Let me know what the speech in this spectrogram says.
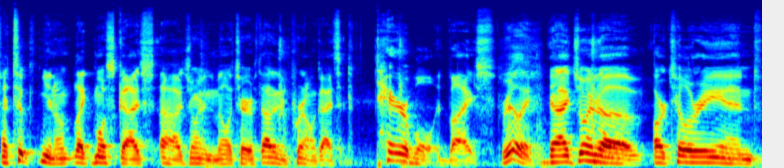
I took, you know, like most guys uh, joining the military without any parental guidance. Terrible advice. Really? Yeah, I joined uh, artillery, and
